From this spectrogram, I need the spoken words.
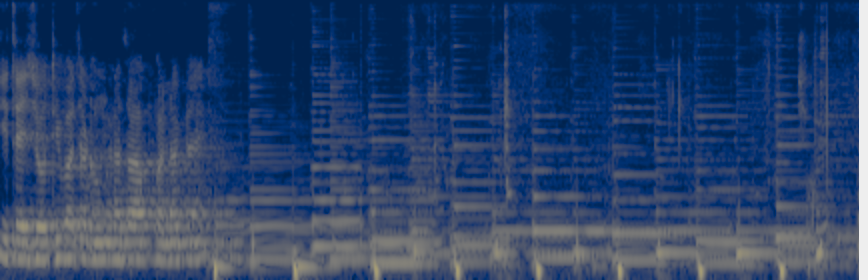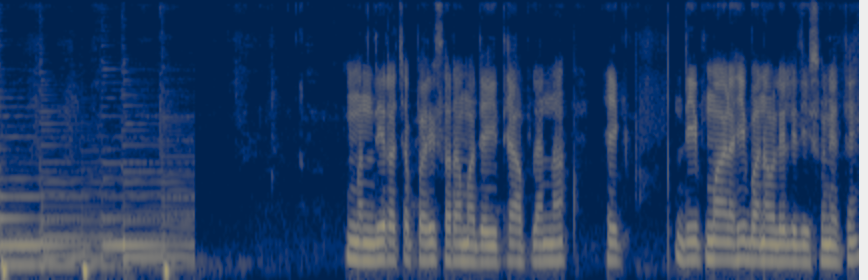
इथे ज्योतिबाचा डोंगराचा फलक आहे. मंदिराच्या परिसरामध्ये इथे आपल्याला एक दीपमाळही बनवलेली दिसून येते.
